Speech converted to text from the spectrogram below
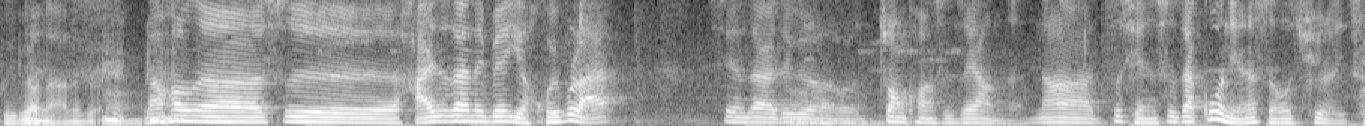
出去比较难了就。嗯然后呢是孩子在那边也回不来，现在这哦个状况是这样的。那之前是在过年的时候去了一次，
